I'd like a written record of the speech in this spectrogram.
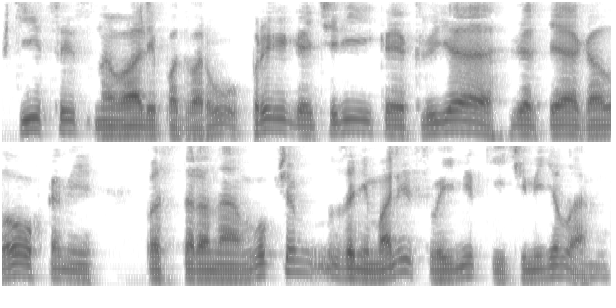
Птицы сновали по двору, прыгая, чирикая, клюя, вертя головками по сторонам, в общем, занимались своими птичьими делами.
